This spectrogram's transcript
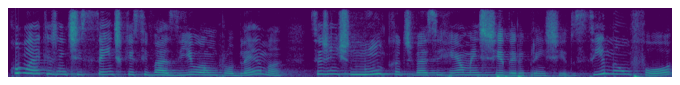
Como é que a gente sente que esse vazio é um problema se a gente nunca tivesse realmente tido ele preenchido? Se não for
